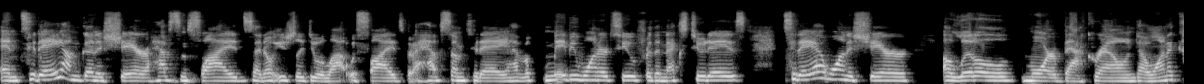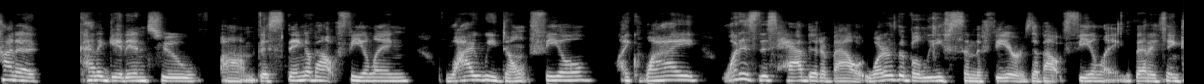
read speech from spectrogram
And today I'm going to share, I have some slides. I don't usually do a lot with slides, but I have some today. I have a, maybe one or two for the next two days. Today I want to share a little more background. I want to kind of kind of get into um, this thing about feeling, why we don't feel, like why, what is this habit about? What are the beliefs and the fears about feeling that I think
